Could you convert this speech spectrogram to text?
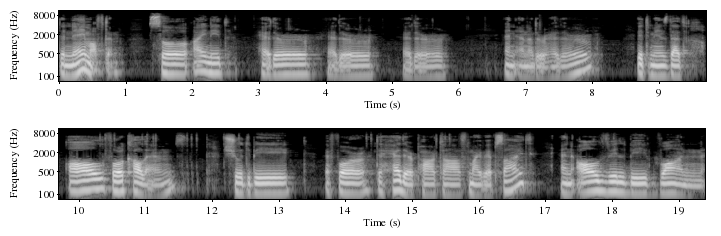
the name of them. So I need header header header and another header. It means that all four columns should be for the header part of my website and all will be one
